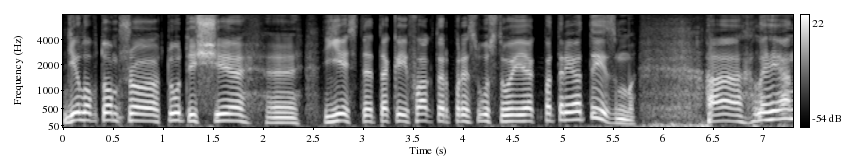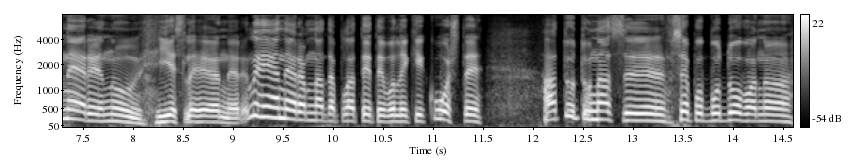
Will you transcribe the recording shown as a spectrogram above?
Діло в тому, що тут іще е, є такий фактор присутствує, як патріотизм. А легіонери, ну, є легіонери. Легіонерам треба платити великі кошти. А тут у нас е, все побудовано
